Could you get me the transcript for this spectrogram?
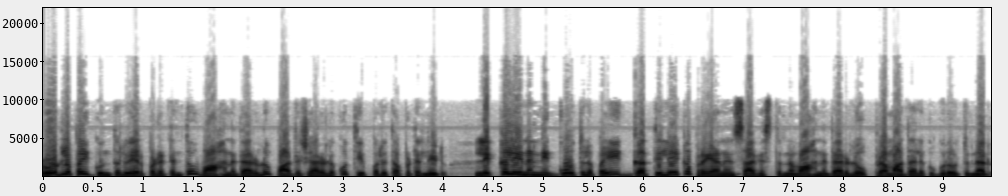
రోడ్లపై గుంతలు ఏర్పడటంతో వాహనదారులు పాదచారులకు తిప్పలు తప్పటం లేదు. లెక్కలేనన్ని గోతులపై గతిలేక ప్రయాణం సాగిస్తున్న వాహనదారులు ప్రమాదాలకు గురవుతున్నారు.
